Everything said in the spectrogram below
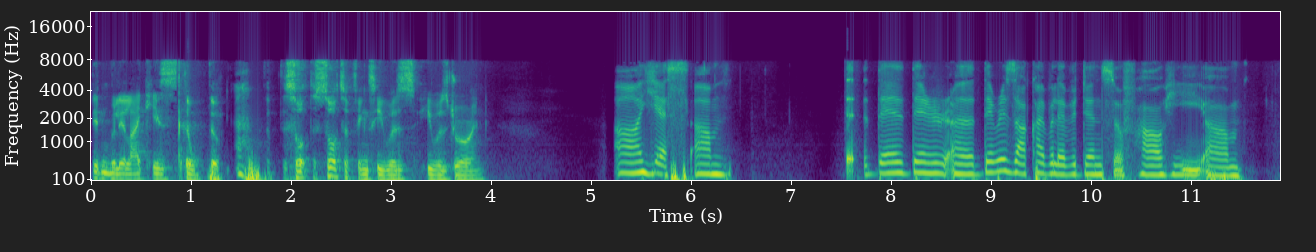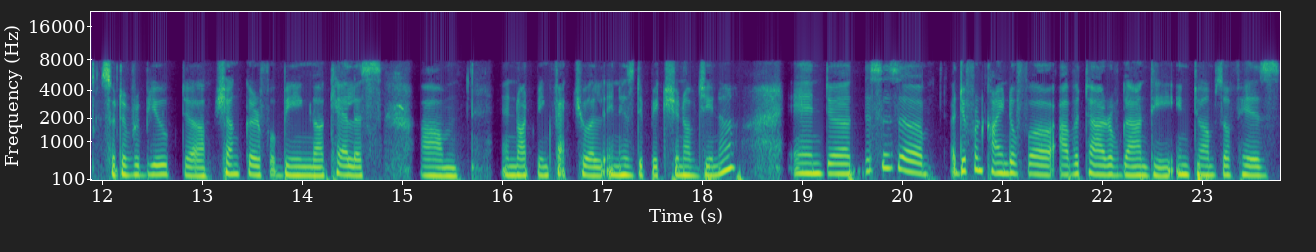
didn't really like his the the, uh-huh. the, the sort the sort of things he was he was drawing. Uh, yes. Um, there there uh, there is archival evidence of how he um, sort of rebuked uh, Shankar for being uh, careless um, and not being factual in his depiction of Jinnah. And uh, this is a, a, different kind of uh, avatar of Gandhi in terms of his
